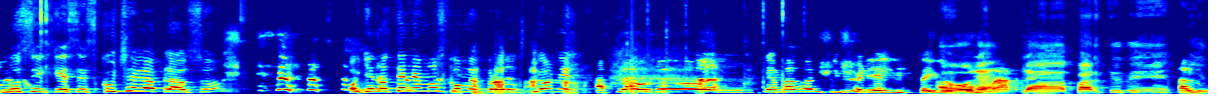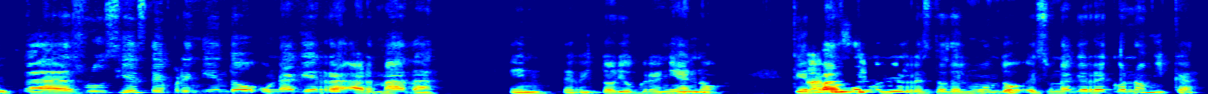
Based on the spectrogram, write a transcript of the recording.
Lucy, que se escuche el aplauso. Oye, no tenemos como en producción el aplauso llamado antiimperialista y lo Ahora, la parte de mientras Rusia está emprendiendo una guerra armada en territorio ucraniano, ¿qué pasa con el resto del mundo? Es una guerra económica.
